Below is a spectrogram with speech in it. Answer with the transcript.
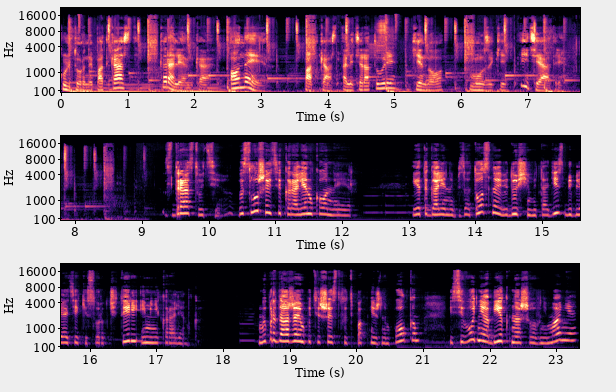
Культурный подкаст «Короленко On Air». Подкаст о литературе, кино, музыке и театре. Здравствуйте! Вы слушаете «Короленко On Air». И это Галина Безотосная, ведущий методист библиотеки 44 имени Короленко. Мы продолжаем путешествовать по книжным полкам, и сегодня объект нашего внимания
